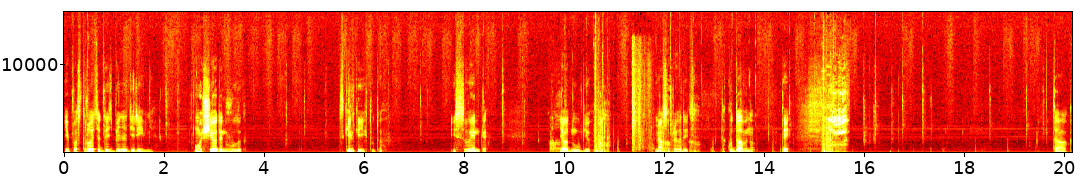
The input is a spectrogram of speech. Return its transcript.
І построїться десь біля деревні. О, ще один вулик. Скільки їх тут? І свинки. Я одну уб'ю. М'ясо пригодиться. Та куди воно? Ти. Так.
